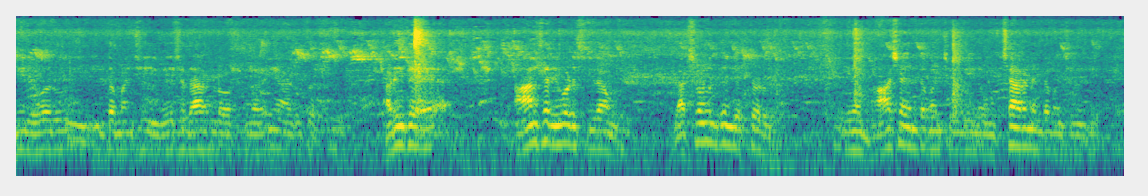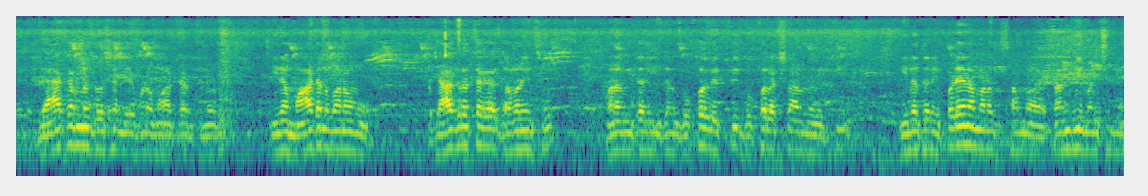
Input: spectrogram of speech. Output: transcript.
మీరు ఎవరు ఇంత మంచి వేషధారణలో వస్తున్నారని అడుగుతారు అడిగితే. ఆన్సర్ ఇవ్వడు శ్రీరాముడు. లక్ష్మణుడితో చెప్తాడు ఈయన భాష ఎంత మంచిది ఈయన ఉచ్చారణ ఎంత మంచిది వ్యాకరణ దోషం లేకుండా మాట్లాడుతున్నాడు. ఈయన మాటలు మనము జాగ్రత్తగా గమనించు మనం ఇతను ఇతను గొప్ప వ్యక్తి గొప్ప లక్షణాలు ఉన్న వ్యక్తి. ఈయనతో ఎప్పుడైనా మనకు సంధి మంచిది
